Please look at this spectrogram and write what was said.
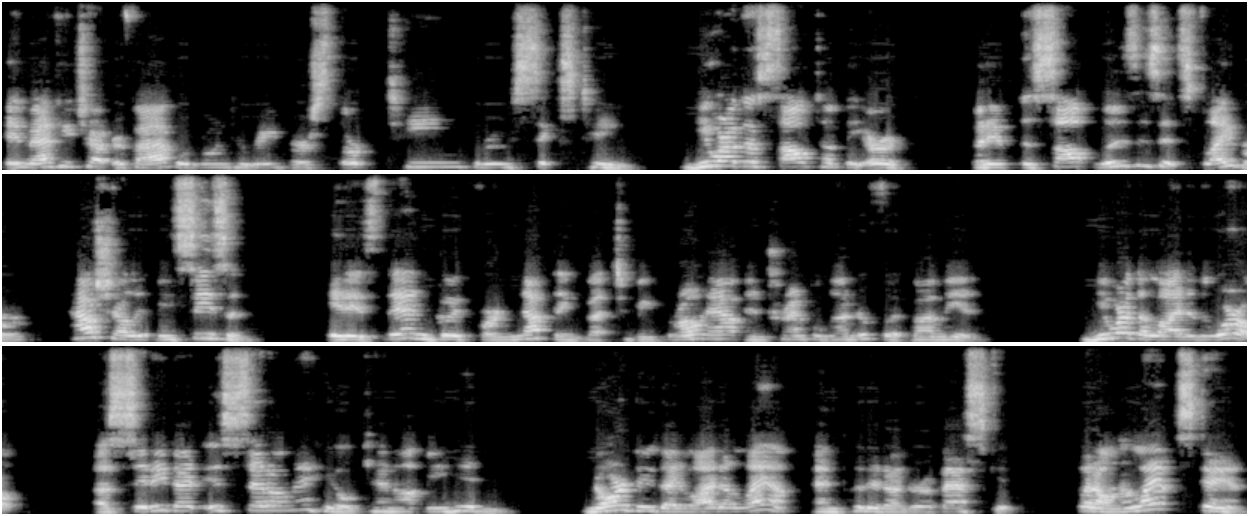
In Matthew chapter 5, we're going to read verse 13 through 16. You are the salt of the earth, but if the salt loses its flavor, how shall it be seasoned? It is then good for nothing but to be thrown out and trampled underfoot by men. You are the light of the world. A city that is set on a hill cannot be hidden, nor do they light a lamp and put it under a basket, but on a lampstand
